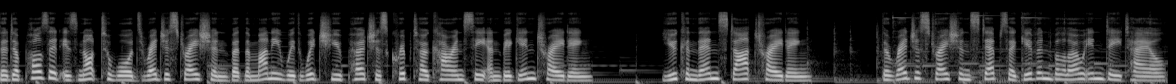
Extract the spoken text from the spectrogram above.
The deposit is not towards registration but the money with which you purchase cryptocurrency and begin trading. You can then start trading. The registration steps are given below in detail.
